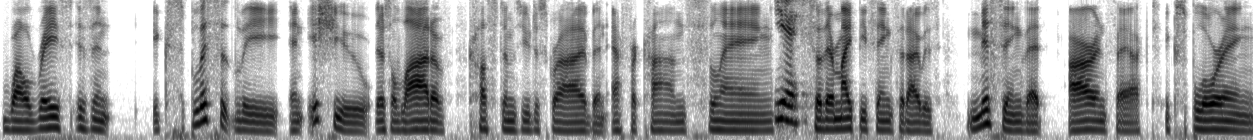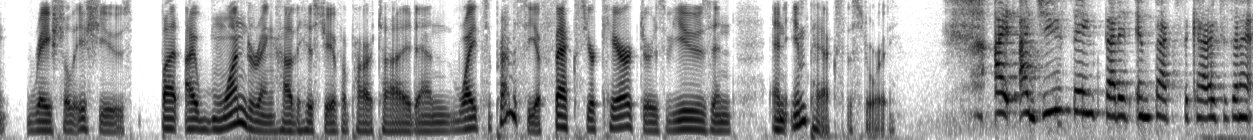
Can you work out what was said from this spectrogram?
while race isn't explicitly an issue, there's a lot of customs you describe and Afrikaans slang. Yes. So there might be things that I was missing that are, in fact, exploring racial issues but I'm wondering how the history of apartheid and white supremacy affects your characters' views and, and impacts the story. I, I do think that it impacts the characters. And I,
